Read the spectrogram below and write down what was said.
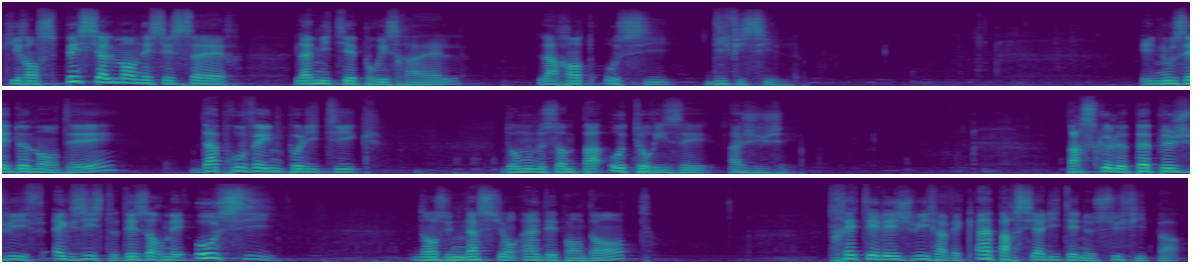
qui rend spécialement nécessaire l'amitié pour Israël la rend aussi difficile. Il nous est demandé d'approuver une politique dont nous ne sommes pas autorisés à juger. Parce que le peuple juif existe désormais aussi dans une nation indépendante, traiter les Juifs avec impartialité ne suffit pas,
